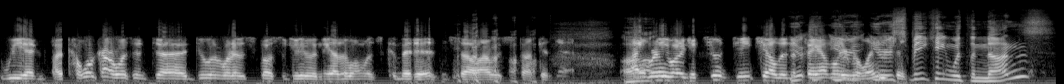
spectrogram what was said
we had a car, wasn't uh, doing what it was supposed to do, and the other one was committed, and so I was stuck in that. I don't Uh, really want to get too detailed in the family you're, You're speaking with the nuns?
